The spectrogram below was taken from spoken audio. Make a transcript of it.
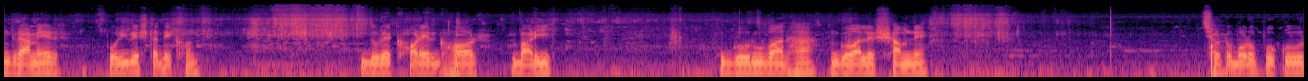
গ্রামের পরিবেশটা দেখুন। দূরে খড়ের ঘর, বাড়ি, গরু বাঁধা গোয়ালের সামনে। ছোট বড় পুকুর,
